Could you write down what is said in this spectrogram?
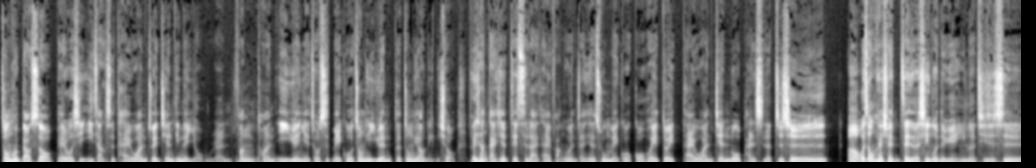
总统表示，哦，佩洛西议长是台湾最坚定的友人，访团议员也就是美国众议院的重要领袖，非常感谢这次来台访问，展现出美国国会对台湾坚若磐石的支持。呃，为什么会选这则新闻的原因呢？其实是。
